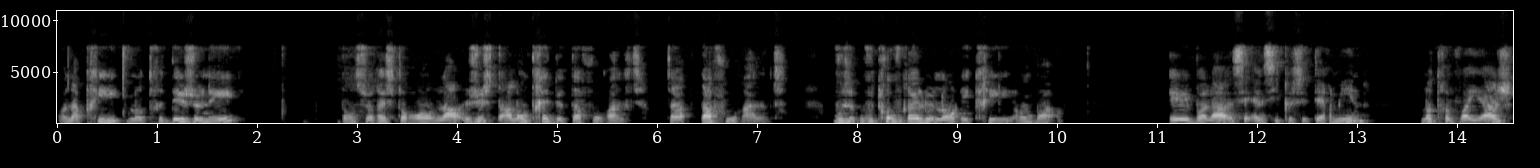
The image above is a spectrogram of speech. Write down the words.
On a pris notre déjeuner dans ce restaurant-là, juste à l'entrée de Tafouralt. Vous trouverez le nom écrit en bas. Et voilà, c'est ainsi que se termine notre voyage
